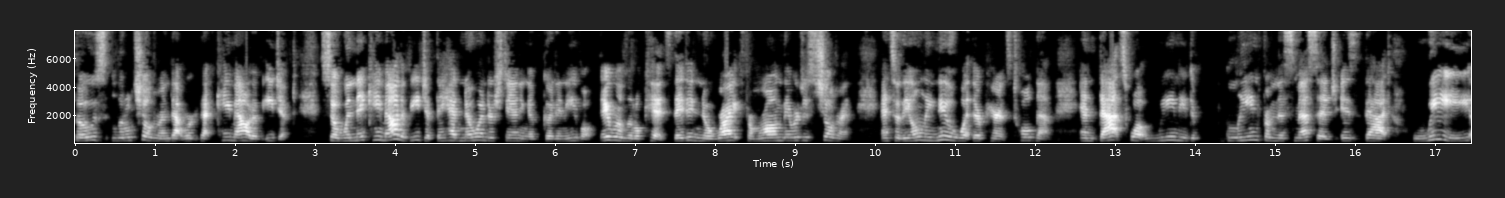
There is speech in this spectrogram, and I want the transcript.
those little children that were that came out of Egypt. So when they came out of Egypt, they had no understanding of good and evil. They were little kids. They didn't know right from wrong. They were just children. And so they only knew what their parents told them. And that's what we need to glean from this message is that we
